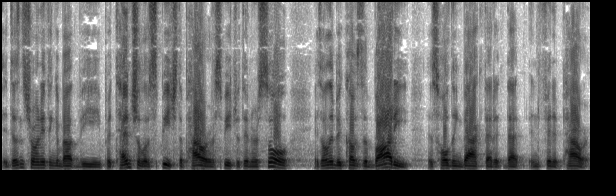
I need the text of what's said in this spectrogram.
it doesn't show anything about the potential of speech, the power of speech within her soul. It's only because the body is holding back that that infinite power.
